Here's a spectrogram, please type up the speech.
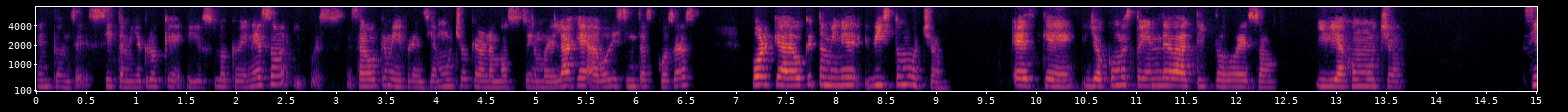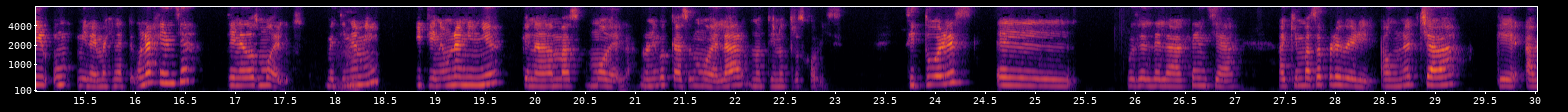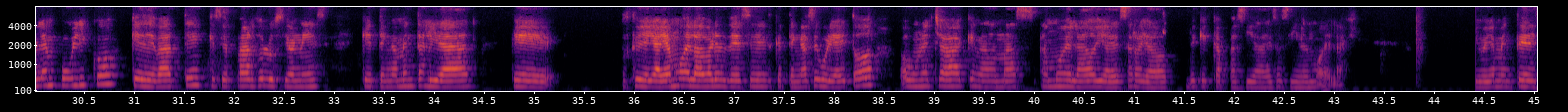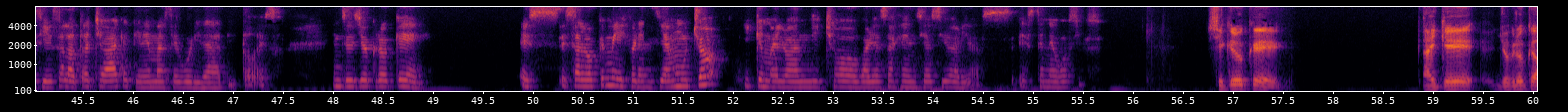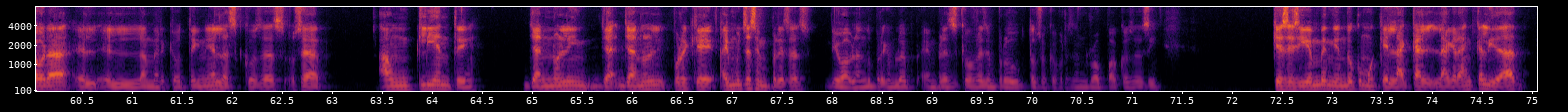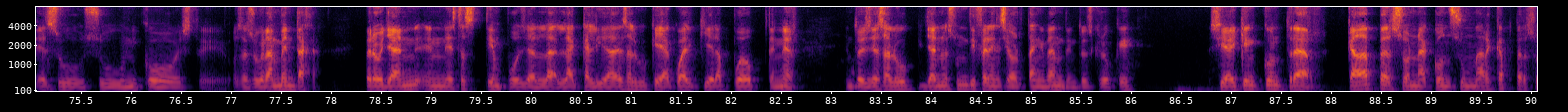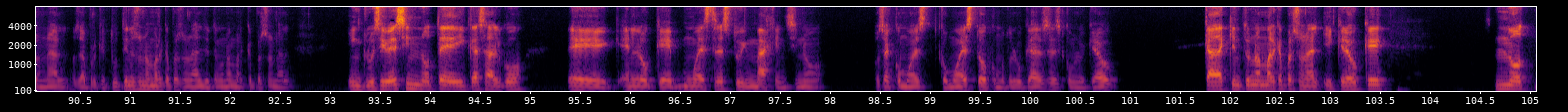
Entonces, sí, también yo creo que ellos lo que ven eso y pues es algo que me diferencia mucho, que no nada más estoy en modelaje, hago distintas cosas, porque algo que también he visto mucho es que yo como estoy en debate y todo eso y viajo mucho, sí, mira, imagínate, una agencia tiene dos modelos, me tiene a mí y tiene una niña que nada más modela, lo único que hace es modelar, no tiene otros hobbies. Si tú eres el, pues el de la agencia, ¿a quién vas a preferir? ¿A una chava que habla en público, que debate, que sepa dar soluciones, que tenga mentalidad, que, pues, que ya haya modelado varias veces, que tenga seguridad y todo, o una chava que nada más ha modelado y ha desarrollado de qué capacidades así en el modelaje. Y obviamente decides a la otra chava que tiene más seguridad y todo eso. Entonces yo creo que es, es algo que me diferencia mucho y que me lo han dicho varias agencias y varios este, negocios. Sí, creo que hay que, yo creo que ahora el, la mercadotecnia de las cosas, o sea, a un cliente ya no le, ya, ya no le, porque hay muchas empresas, digo, hablando por ejemplo de empresas que ofrecen productos o que ofrecen ropa o cosas así, que se siguen vendiendo como que la, la gran calidad es su, su, único, este, o sea, su gran ventaja. Pero ya en, en estos tiempos ya la, la, calidad es algo que ya cualquiera puede obtener. Entonces ya es algo, ya no es un diferenciador tan grande. Entonces creo que si hay que encontrar cada persona con su marca personal, o sea, porque tú tienes una marca personal, yo tengo una marca personal, inclusive si no te dedicas a algo eh, en lo que muestres tu imagen, sino, o sea, como, es, como esto, como tú lo que haces, como lo que hago, cada quien tiene una marca personal y creo que no,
